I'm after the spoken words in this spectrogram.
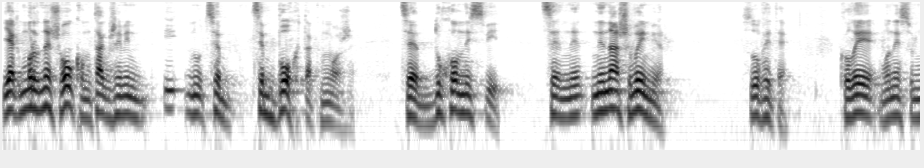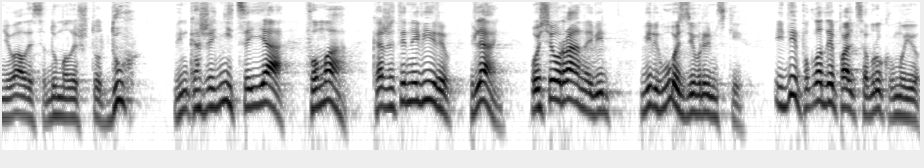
Як моргнеш оком, так вже він. Ну, це, це Бог так може. Це духовний світ, це не, не наш вимір. Слухайте, коли вони сумнівалися, думали, що дух, він каже: ні, це я, Фома. Каже, ти не вірив. Глянь, ось о рани від, від гвоздів римських. Іди, поклади пальця в руку мою,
